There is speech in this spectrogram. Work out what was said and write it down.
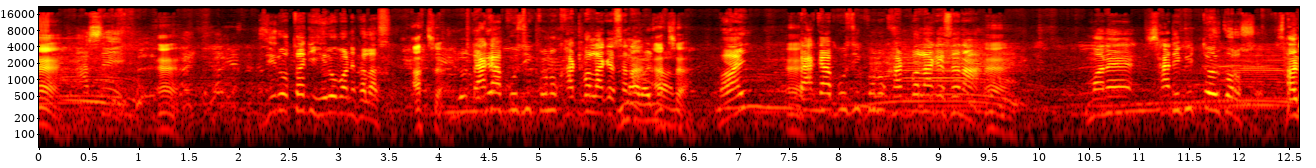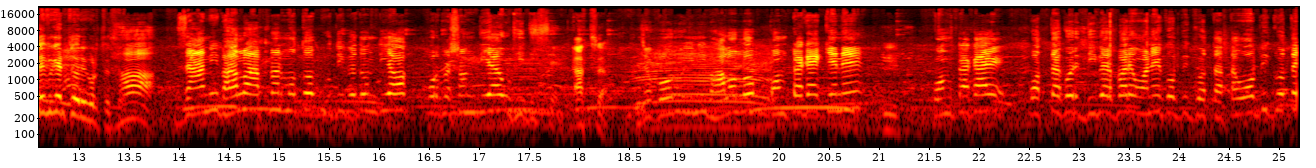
হ্যাঁ। আছে? হ্যাঁ। জিরো থাকি হিরো বানিয়ে ফেলাছে। আচ্ছা। টাকা পুঁজি কোনো খাটবা লাগেছে না? আচ্ছা। ভাই হ্যাঁ। টাকা পুঁজি কোনো খাটবা লাগেছে না? হ্যাঁ। মানে সার্টিফিকেট তৈরি করছে। সার্টিফিকেট তৈরি করতেছে। হ্যাঁ যে আমি ভালো আপনার মতো প্রতিবেদন দিয়া প্রফেশন দিয়া উঠি দিছে। আচ্ছা। যে গরু ইনি ভালো লোক কম টাকায় কেনে কম টাকায় কর্তা করে দিবার পারে অনেক অভিজ্ঞতা। তা অভিজ্ঞতা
